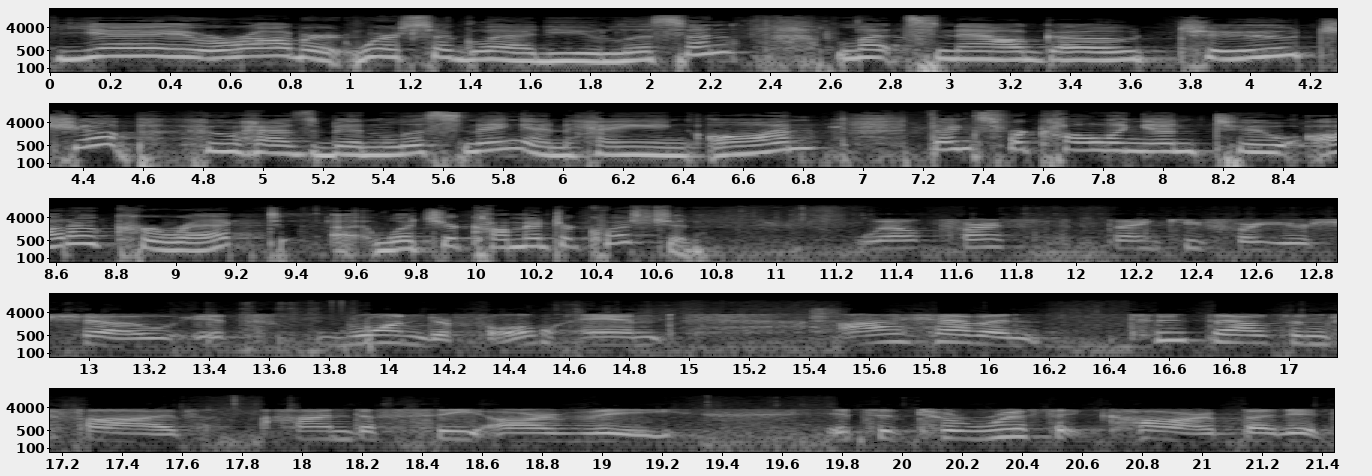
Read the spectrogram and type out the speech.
Yay, Robert. We're so glad you listen. Let's now go to Chip, who has been listening and hanging on. Thanks for calling in to AutoCorrect. Uh, what's your comment or question? Well, first, thank you for your show. It's wonderful. And I have a 2005 Honda CRV. It's a terrific car, but its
